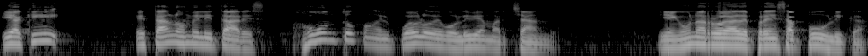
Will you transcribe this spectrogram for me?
Y aquí están los militares junto con el pueblo de Bolivia marchando. Y en una rueda de prensa pública,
